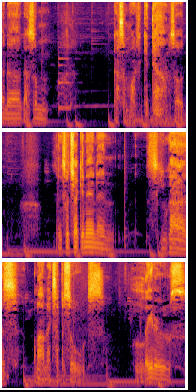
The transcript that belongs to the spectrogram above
and uh, got some got some work to get down. So thanks for checking in and see you guys on our next episodes. Laters.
